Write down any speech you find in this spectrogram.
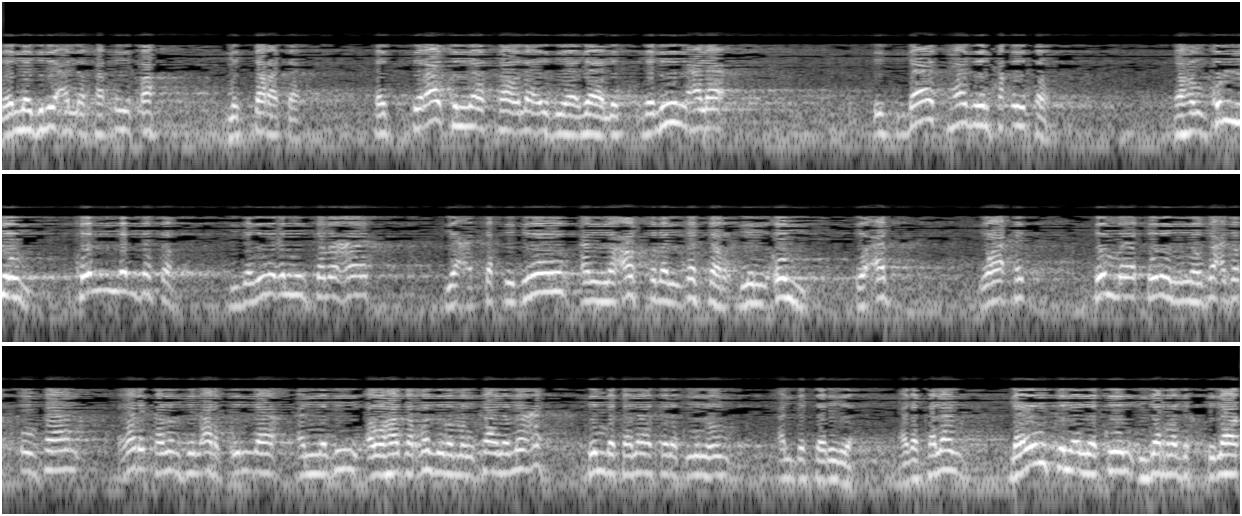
ولا دليل انه حقيقه مشتركه فاشتراك الناس هؤلاء في ذلك دليل على إثبات هذه الحقيقة. فهم كلهم كل البشر في جميع المجتمعات يعتقدون أن أصل البشر من أم وأب واحد ثم يقولون إنه بعد الطوفان غرق من في الأرض إلا النبي أو هذا الرجل ومن كان معه ثم تناثرت منهم البشرية. هذا كلام لا يمكن أن يكون مجرد اختلاق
